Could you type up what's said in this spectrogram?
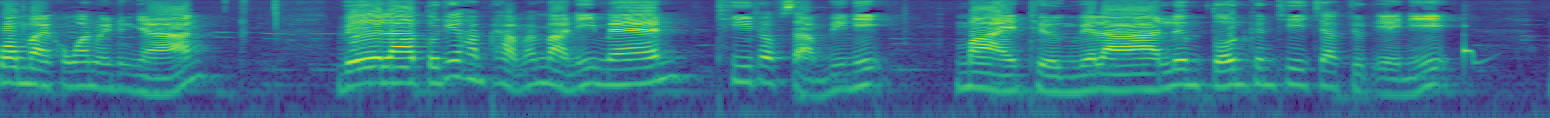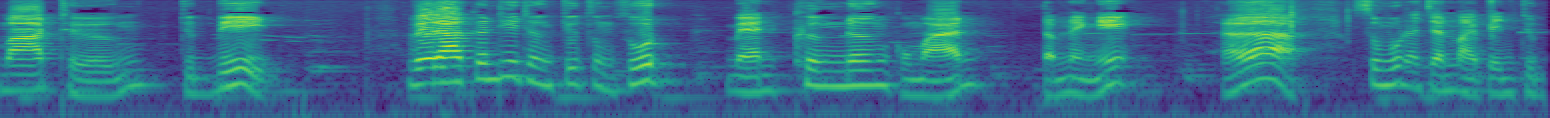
ความหมายของมันหมายถึงอย่าง เวลาตัวที่คำถามให้มานี้แมนที่ท็อปสามวินี้หมายถึงเวลาเริ่มต้นขึ้นที่จากจุด A นี้ มาถึงจุด B เวลาขึ้นที่ถึงจุดสูงสุด แมนครึ่งหนึ่งของมันตำแหน่งนี้อ่าสมมุติอาจารย์หมายเป็นจุด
